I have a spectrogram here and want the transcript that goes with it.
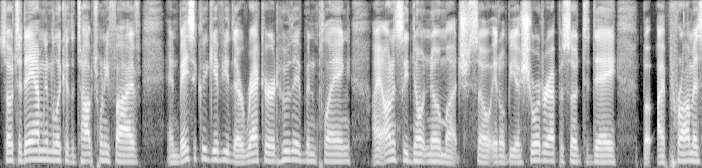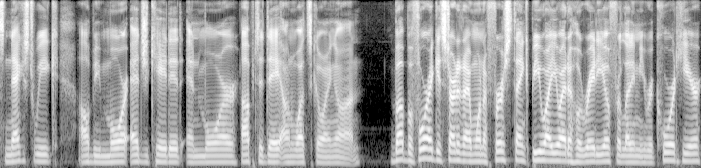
So today I'm going to look at the top 25 and basically give you their record, who they've been playing. I honestly don't know much, so it'll be a shorter episode today, but I promise next week I'll be more educated and more up to date on what's going on. But before I get started, I want to first thank BYU Idaho Radio for letting me record here,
